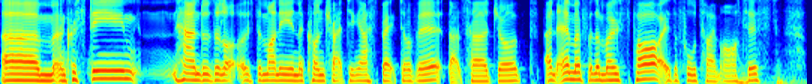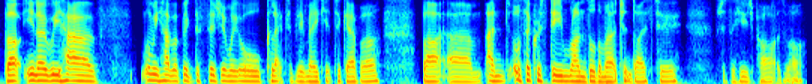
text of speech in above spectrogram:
Um, and Christine handles a lot of the money and the contracting aspect of it. That's her job. And Emma, for the most part, is a full time artist. But, you know, we have, when we have a big decision, we all collectively make it together. But, um, and also Christine runs all the merchandise too, which is a huge part as well.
